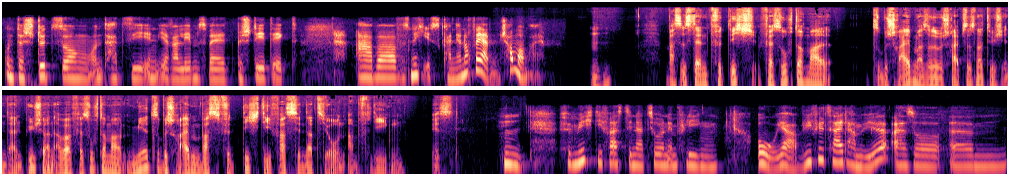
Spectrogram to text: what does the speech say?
Unterstützung und hat sie in ihrer Lebenswelt bestätigt. Aber was nicht ist, kann ja noch werden. Schauen wir mal. Mhm. Was ist denn für dich, versuch doch mal zu beschreiben, also du beschreibst es natürlich in deinen Büchern, aber versuch doch mal mir zu beschreiben, was für dich die Faszination am Fliegen ist. Hm. Für mich die Faszination im Fliegen. Oh ja, wie viel Zeit haben wir? Also ähm,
